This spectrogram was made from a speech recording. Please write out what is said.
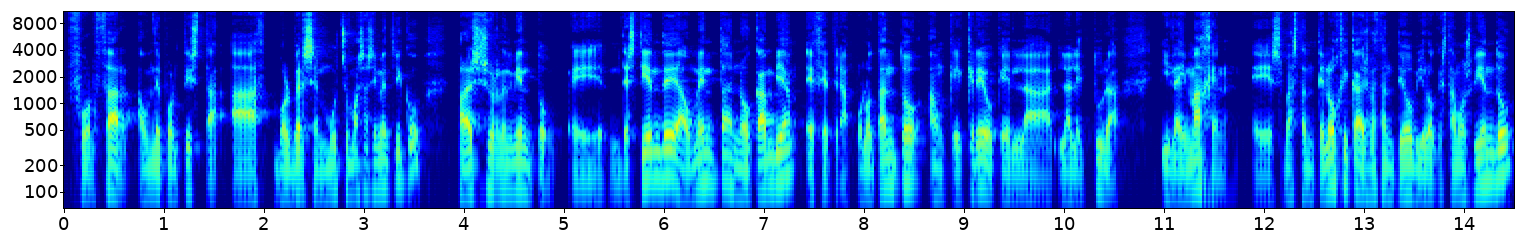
forzar a un deportista a volverse mucho más asimétrico para ver si su rendimiento eh, desciende, aumenta, no cambia, etc. Por lo tanto, aunque creo que la lectura y la imagen es bastante lógica, es bastante obvio lo que estamos viendo,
